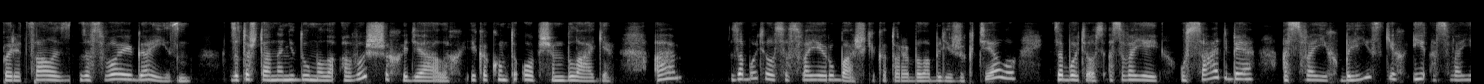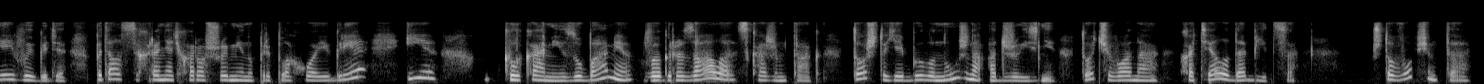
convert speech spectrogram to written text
порицалась за свой эгоизм, за то, что она не думала о высших идеалах и каком-то общем благе, а заботилась о своей рубашке, которая была ближе к телу, заботилась о своей усадьбе, о своих близких и о своей выгоде. Пыталась сохранять хорошую мину при плохой игре и клыками и зубами выгрызала, скажем так, то, что ей было нужно от жизни, то, чего она хотела добиться. Что, в общем-то,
